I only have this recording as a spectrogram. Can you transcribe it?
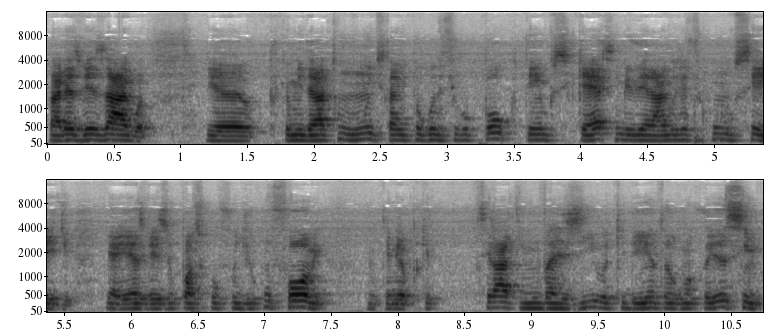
várias vezes água, uh, porque eu me hidrato muito, tá? Então quando eu fico pouco tempo sequer sem beber água, eu já fico com sede, e aí às vezes eu posso confundir com fome, entendeu? Porque, sei lá, tem um vazio aqui dentro, alguma coisa assim.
